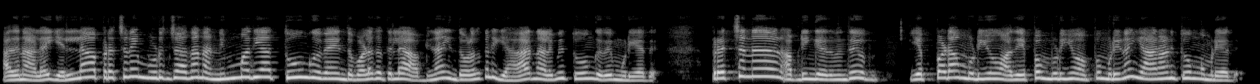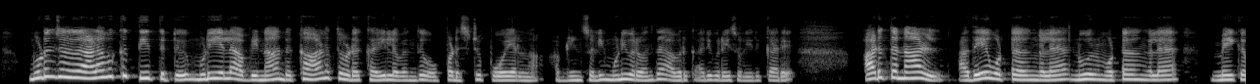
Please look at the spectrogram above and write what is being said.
அதனால எல்லா பிரச்சனையும் முடிஞ்சாதான் நான் நிம்மதியா தூங்குவேன் இந்த உலகத்துல அப்படின்னா இந்த உலகத்துல யாருனாலுமே தூங்கவே முடியாது. பிரச்சனை அப்படிங்கிறது வந்து எப்படா முடியும் அது எப்ப முடியும் அப்ப முடியும்னா யாராலும் தூங்க முடியாது. முடிஞ்ச அளவுக்கு தீர்த்துட்டு முடியல அப்படின்னா அந்த காலத்தோட கையில வந்து ஒப்படைச்சிட்டு போயிடலாம் அப்படின்னு சொல்லி முனிவர் வந்து அவருக்கு அறிவுரை சொல்லியிருக்காரு. அடுத்த நாள் அதே ஒட்டகங்களை நூறு ஒட்டகங்களை மேய்க்க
